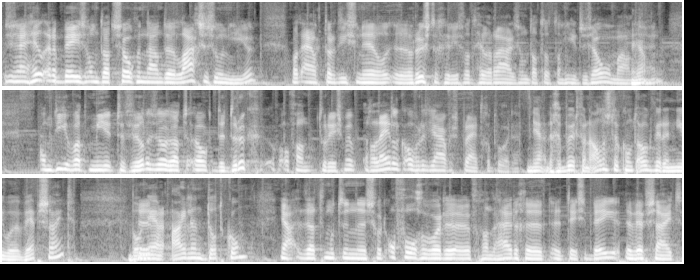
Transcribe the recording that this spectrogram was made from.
ze zijn heel erg bezig om dat zogenaamde laagseizoen hier, wat eigenlijk traditioneel uh, rustiger is, wat heel raar is omdat dat dan hier de zomermaanden Ja. zijn. Om die wat meer te vullen, zodat ook de druk van toerisme geleidelijk over het jaar verspreid gaat worden. Ja, er gebeurt van alles. Er komt ook weer een nieuwe website. BonaireIsland.com. Ja, dat moet een soort opvolger worden van de huidige eh, TCB-website.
